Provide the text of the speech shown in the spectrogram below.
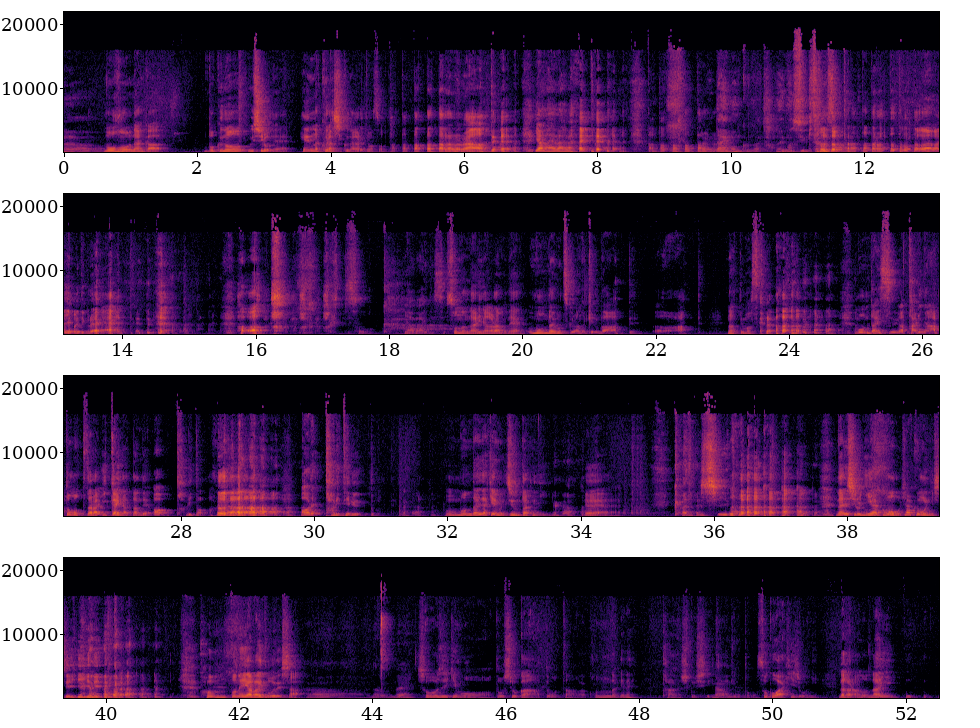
うん。もうなんか僕の後ろで変なクラシック流れてますもん。タッタッタッタッタラララーって。やばいやばいやばいって。タッタッタッタッタラララ大門君が頼みますよ北そう野さ。そうんタラッタタラッタタラッタああやめてくれってはあはそうか。あやばいですよ。そんなんなりながらもね問題も作らなければってああってなってますから。問題数が足りなと思ってたら1回になったんであ足りた。あれ足りてると思って。もう問題だけは今潤沢に、ええ。悲しい。な 何しろ200問を100問にしていいから。本当ねやばいとこでしたね。正直もうどうしようかなって思ったのがこんだけね短縮していただけるとそこは非常に。だからあの内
